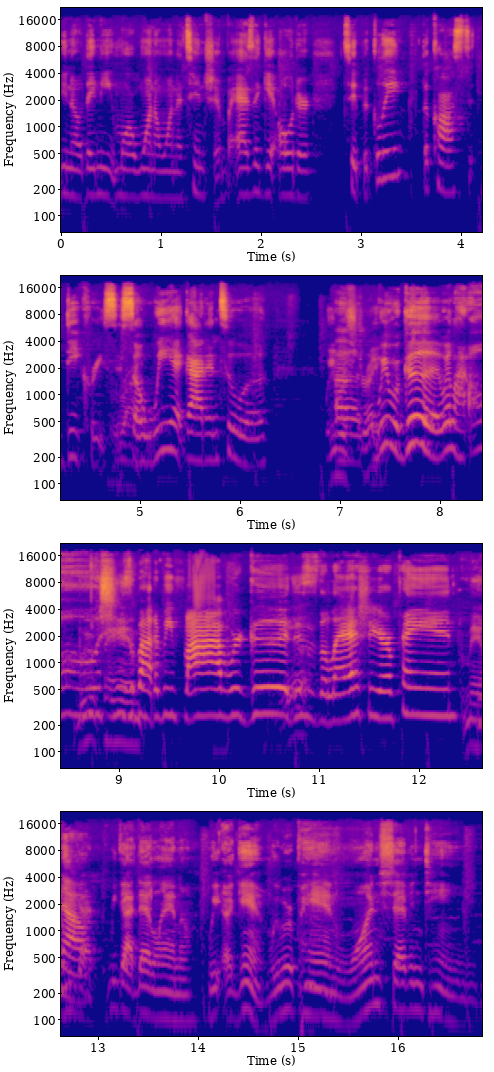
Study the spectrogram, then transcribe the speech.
you know they need more one-on-one attention. But as they get older, typically the cost decreases. So we had got into a we were uh, straight. we were good. We're like, oh, were she's about to be five. We're good. This is the last year of paying. Man, no, we got we got that Atlanta. We again, we were paying one seventeen.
